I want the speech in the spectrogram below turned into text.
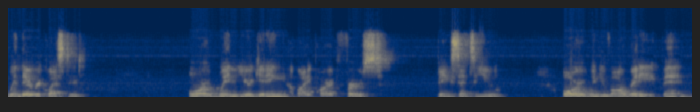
when they're requested or when you're getting a body part first being sent to you or when you've already been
